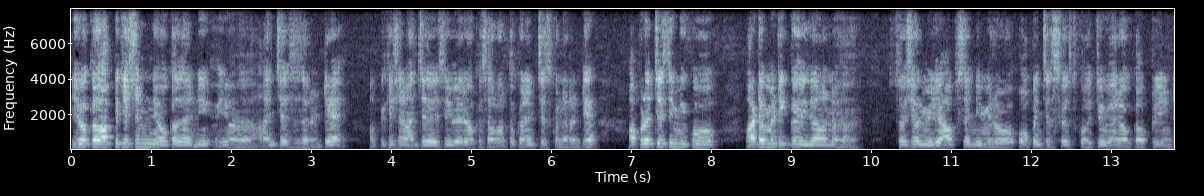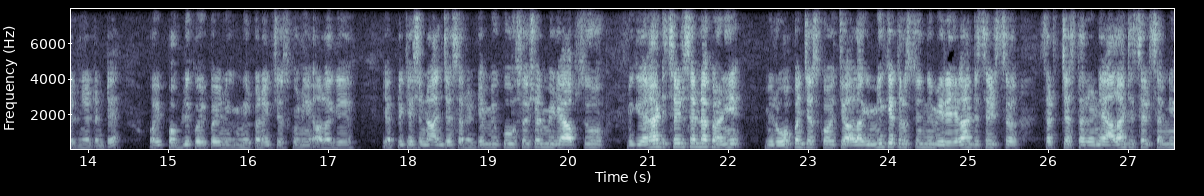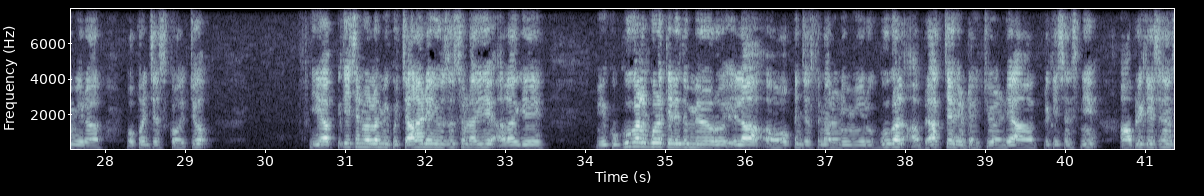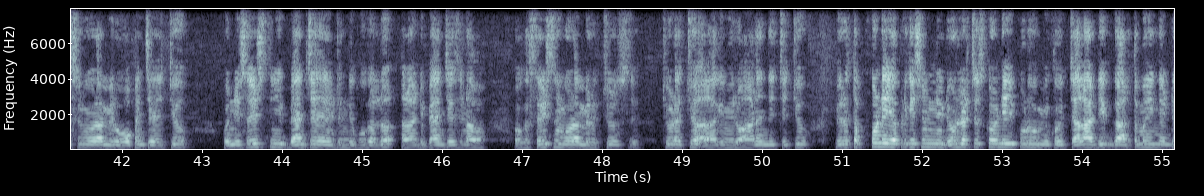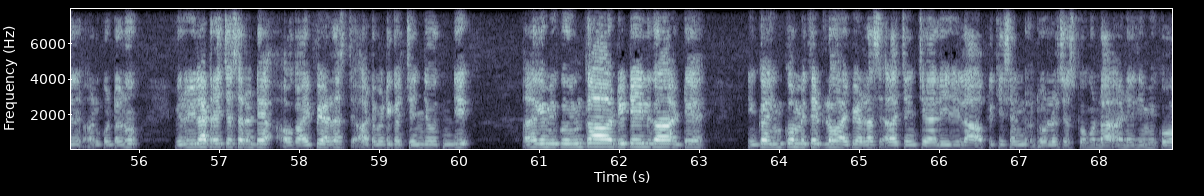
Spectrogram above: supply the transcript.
ఈ యొక్క అప్లికేషన్ని ఒక దాన్ని, ఆన్ చేసేసారంటే అప్లికేషన్ ఆన్ చేసి వేరే ఒక సర్వర్తో కనెక్ట్ చేసుకున్నారంటే అప్పుడు వచ్చేసి మీకు ఆటోమేటిక్గా ఇది సోషల్ మీడియా యాప్స్ అన్నీ మీరు ఓపెన్ చేసుకోవచ్చు. వేరే ఒక ప్రీ ఇంటర్నెట్ అంటే వై పబ్లిక్ వైఫైని మీరు కనెక్ట్ చేసుకొని అలాగే అప్లికేషన్ ఆన్ చేశారంటే మీకు సోషల్ మీడియా యాప్స్ మీకు ఎలాంటి సైట్స్ అయినా కానీ మీరు ఓపెన్ చేసుకోవచ్చు. అలాగే మీకే తెలుస్తుంది మీరు ఎలాంటి సైట్స్ సెర్చ్ చేస్తారని అలాంటి సైట్స్ అన్నీ మీరు ఓపెన్ చేసుకోవచ్చు. ఈ అప్లికేషన్ వల్ల మీకు చాలానే యూజెస్ ఉన్నాయి. అలాగే మీకు గూగుల్ కూడా తెలియదు మీరు ఇలా ఓపెన్ చేస్తున్నారని మీరు గూగుల్ బ్లాక్ చేసి ఉంటుంది చూడండి ఆ అప్లికేషన్స్ని ఆ అప్లికేషన్స్ కూడా మీరు ఓపెన్ చేయొచ్చు. కొన్ని సైట్స్ని బ్యాన్ చేసి ఉంటుంది గూగుల్లో అలాంటి బ్యాన్ చేసిన ఒక సైట్స్ని కూడా మీరు చూసి చూడొచ్చు. అలాగే మీరు ఆనందించవచ్చు మీరు తప్పకుండా ఈ అప్లికేషన్ని డౌన్లోడ్ చేసుకోండి. ఇప్పుడు మీకు చాలా డీప్గా అర్థమైంది అనుకుంటాను. మీరు ఇలా ట్రై చేశారంటే ఒక ఐపీ అడ్రస్ ఆటోమేటిక్గా చేంజ్ అవుతుంది. అలాగే మీకు ఇంకా డీటెయిల్గా అంటే ఇంకా ఇంకో మెథడ్లో ఐపీ అడ్రస్ ఎలా చేంజ్ చేయాలి ఇలా అప్లికేషన్ డౌన్లోడ్ చేసుకోకుండా అనేది మీకు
